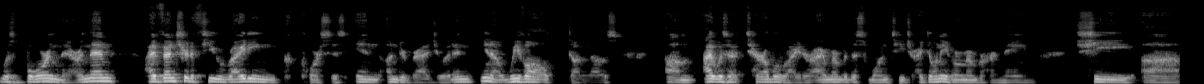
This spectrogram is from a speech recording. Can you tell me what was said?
was born there, and then I ventured a few writing courses in undergraduate, and you know, we've all done those. Um, I was a terrible writer. I remember this one teacher. I don't even remember her name. She uh,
